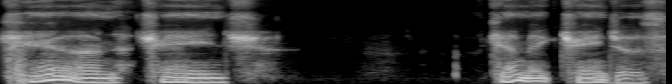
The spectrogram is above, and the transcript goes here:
can change, can make changes,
